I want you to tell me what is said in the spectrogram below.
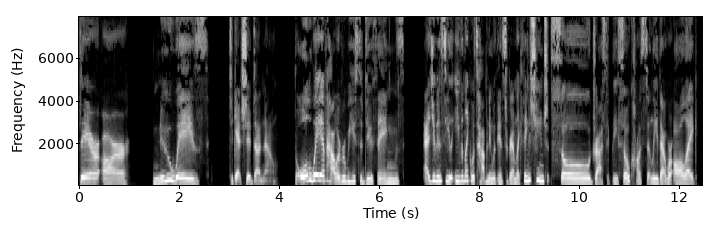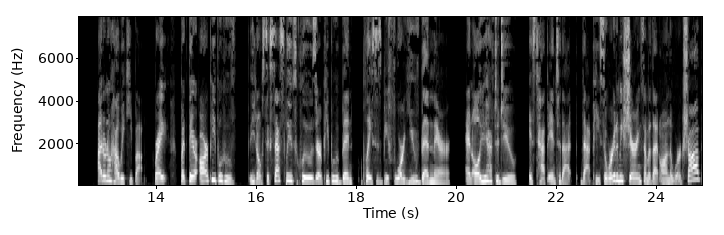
there are new ways to get shit done now the old way of however we used to do things. As you can see, even like what's happening with Instagram, like things change so drastically, so constantly that we're all like, I don't know how we keep up, right? But there are people who've, you know, success leaves clues. There are people who've been places before you've been there. And all you have to do is tap into that, that piece. So we're going to be sharing some of that on the workshop.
